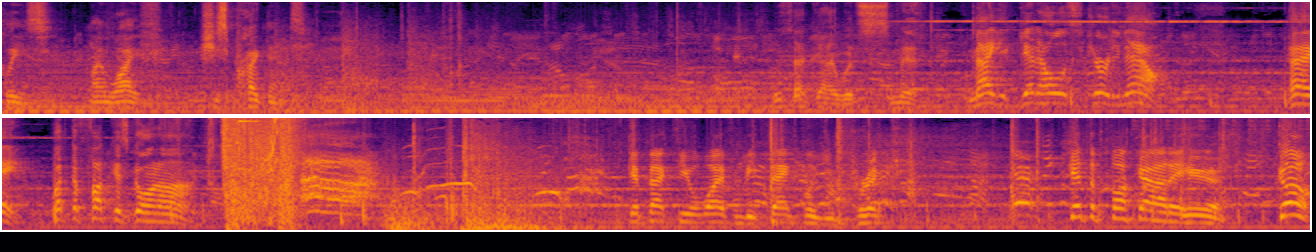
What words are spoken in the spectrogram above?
Please, my wife. She's pregnant. That guy with Smith? Maggot, get hold of security now. Hey, what the fuck is going on? Ah! Get back to your wife and be thankful, you prick. Get the fuck out of here. Go!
